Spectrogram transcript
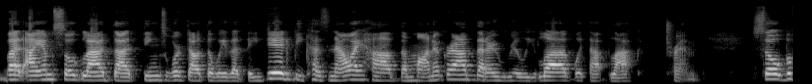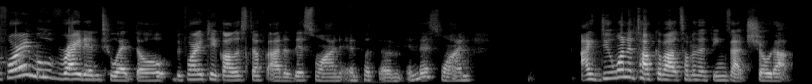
but I am so glad that things worked out the way that they did because now I have the monogram that I really love with that black trim. So before I move right into it though, before I take all the stuff out of this one and put them in this one, I do want to talk about some of the things that showed up.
